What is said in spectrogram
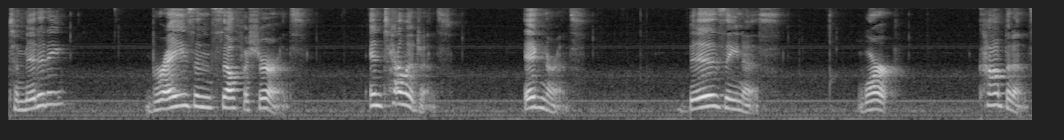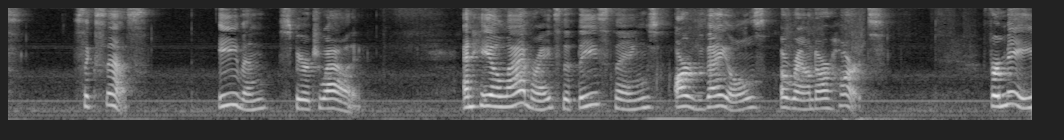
timidity, brazen self assurance, intelligence, ignorance, busyness, work, competence, success even spirituality. And he elaborates that these things are veils around our hearts. For me,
